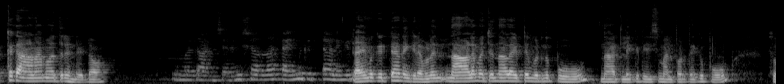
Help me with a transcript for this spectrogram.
ഒക്കെ കാണാൻ മാത്രമേ ഉണ്ട് കേട്ടോ ടൈം കിട്ടുകയാണെങ്കിൽ നമ്മൾ നാളെ മറ്റന്നാളായിട്ട് ഇവിടുന്ന് പോവും. നാട്ടിലേക്ക് തിരിച്ച് മലപ്പുറത്തേക്ക് പോവും. സോ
